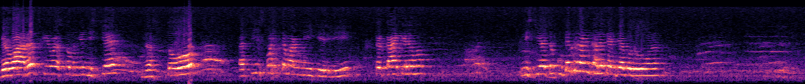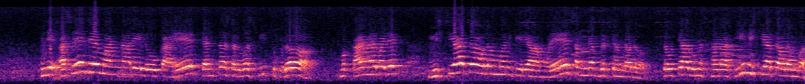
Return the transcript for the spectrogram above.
व्यवहारच केवळ असतो म्हणजे निश्चय नसतो. अशी स्पष्ट मांडणी केली तर काय केलं मग? निश्चयाचं कुठे ग्रहण झालं त्यांच्याकडून? म्हणजे असे जे मांडणारे लोक आहेत त्यांचं सर्वस्वी चुकलं. मग काय म्हणायला पाहिजे? निश्चयाचं अवलंबन केल्यामुळे सम्यक दर्शन झालं. चौथ्या गुणस्थानातही निश्चयाचं अवलंबन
